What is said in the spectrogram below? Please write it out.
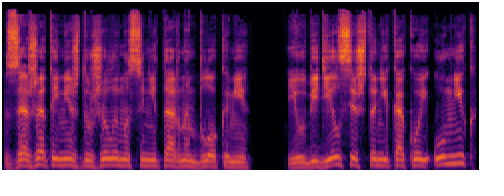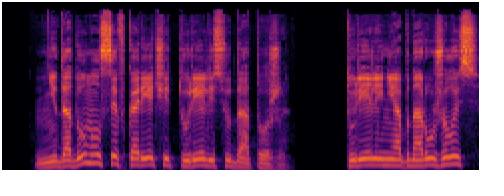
зажатый между жилым и санитарным блоками, и убедился, что никакой умник не додумался вкоречить турели сюда тоже. Турели не обнаружилось,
